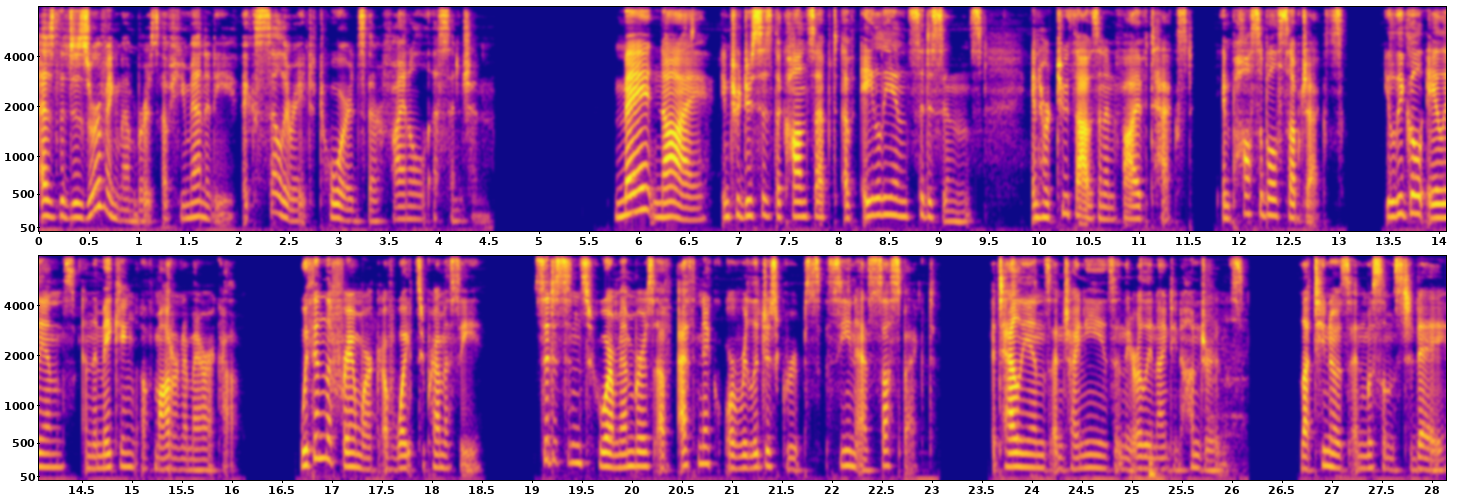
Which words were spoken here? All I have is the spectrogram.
as the deserving members of humanity accelerate towards their final ascension. Mae Ngai introduces the concept of alien citizens in her 2005 text, Impossible Subjects Illegal Aliens and the Making of Modern America. Within the framework of white supremacy, citizens who are members of ethnic or religious groups seen as suspect, Italians and Chinese in the early 1900s, Latinos and Muslims today,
